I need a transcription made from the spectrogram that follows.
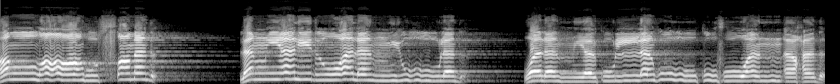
الله الصمد لم يلد ولم يولد ولم يكن له كفوا أحد.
